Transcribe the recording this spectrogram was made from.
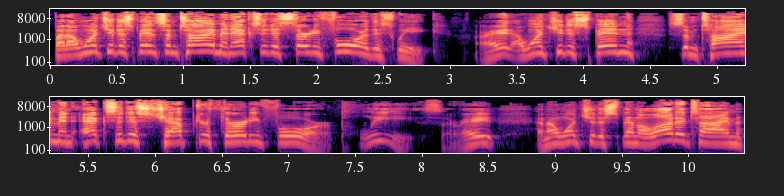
but I want you to spend some time in Exodus 34 this week. All right. I want you to spend some time in Exodus chapter 34, please. All right. And I want you to spend a lot of time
